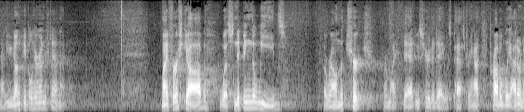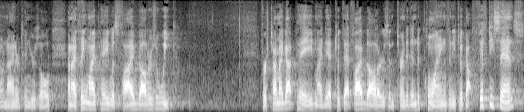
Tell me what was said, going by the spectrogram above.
Now, do you young people here understand that? My first job was snipping the weeds around the church where my dad, who's here today, was pastoring. I probably, I don't know, nine or ten years old. And I think my pay was $5 a week. First time I got paid, my dad took that $5 and turned it into coins, and he took out 50 cents.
